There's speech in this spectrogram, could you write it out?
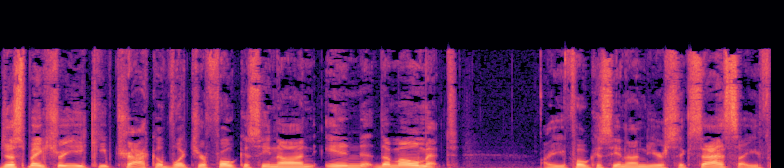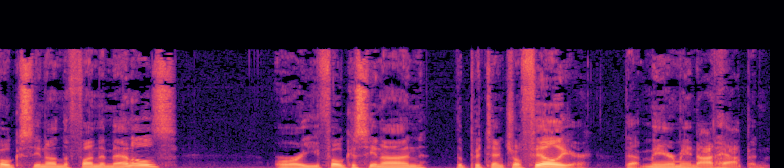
just make sure you keep track of what you're focusing on in the moment. Are you focusing on your success? Are you focusing on the fundamentals? Or are you focusing on the potential failure that may or may not happen?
